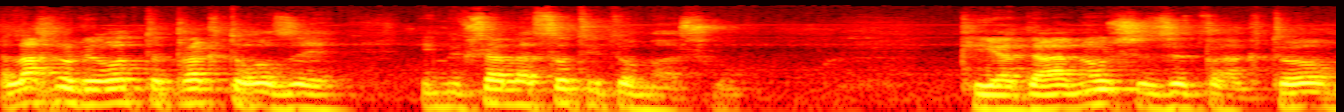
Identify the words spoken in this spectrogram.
הלכנו לראות את הטרקטור הזה. אם אפשר לעשות איתו משהו. כי ידענו שזה טרקטור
